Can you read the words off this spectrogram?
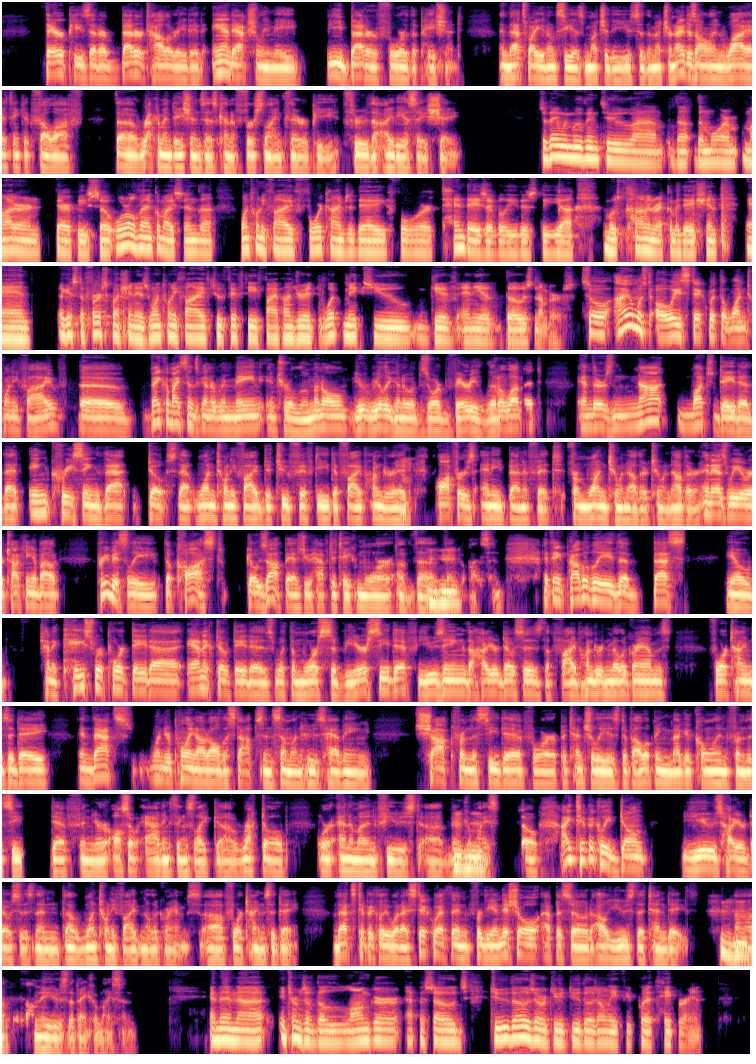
therapies that are better tolerated and actually may be better for the patient. And that's why you don't see as much of the use of the metronidazole and why I think it fell off the recommendations as kind of first line therapy through the IDSA SHEA. So then we move into um, the, the more modern therapies. So oral vancomycin, the 125 four times a day for 10 days, I believe, is the uh, most common recommendation. And I guess the first question is 125, 250, 500. What makes you give any of those numbers? So I almost always stick with the 125. The vancomycin is going to remain intraluminal. You're really going to absorb very little of it. And there's not much data that increasing that dose, that 125 to 250 to 500, offers any benefit from one to another to another. And as we were talking about previously, the cost goes up as you have to take more of the mm-hmm. vancomycin. I think probably the best, you know, kind of case report data, anecdote data is with the more severe C. diff using the higher doses, the 500 milligrams four times a day. And that's when you're pulling out all the stops in someone who's having shock from the C. diff or potentially is developing megacolon from the C diff, and you're also adding things like uh, rectal or enema infused uh, vancomycin. Mm-hmm. So I typically don't use higher doses than the 125 milligrams uh, four times a day. That's typically what I stick with. And for the initial episode, I'll use the 10 days. Mm-hmm. Uh, I'm going to use the vancomycin. And then, uh, in terms of the longer episodes, do those or do you do those only if you put a taper in?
